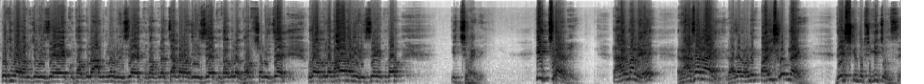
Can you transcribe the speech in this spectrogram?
প্রতিভা ভাঙচুর হয়েছে, কোথাও কোনো আন্দোলন হয়েছে, কোথাও কোনো চাঁদাবাজি হয়েছে, কোথাও কোনো ধর্ষণ হয়েছে, কোথাও কোনো মারামারি হয়েছে, কোথাও কিচ্ছু হয়নি। কিচ্ছু হয়নি। তার মানে রাজা নাই, রাজার অনেক পারিষদ নাই, দেশ কিন্তু ঠিকই চলছে।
